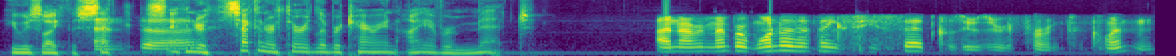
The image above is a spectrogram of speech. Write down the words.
He was like the sec- And, uh, second, or, second or third libertarian I ever met. And I remember one of the things he said because he was referring to Clinton,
